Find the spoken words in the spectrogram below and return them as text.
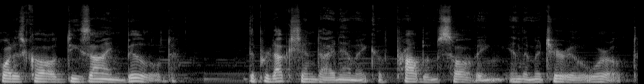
what is called design build, the production dynamic of problem solving in the material world.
